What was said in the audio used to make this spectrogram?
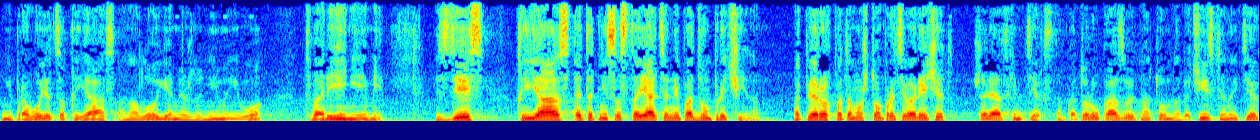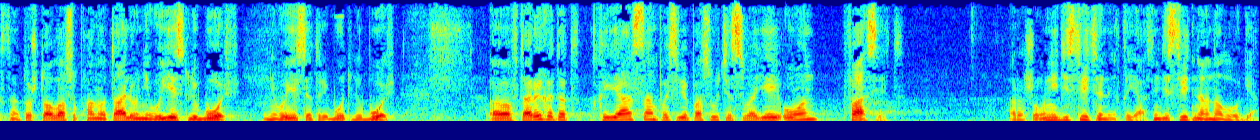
не проводится кияс, аналогия между ним и его творениями. Здесь кияс этот несостоятельный по двум причинам. Во-первых, потому что он противоречит шариатским текстам, которые указывают на то, многочисленные тексты, на то, что Аллах Субхану Таля, у него есть любовь, у него есть атрибут любовь. А во-вторых, этот кияс сам по себе, по сути своей, он фасид, Хорошо, он не действительный кияс, не действительная аналогия.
